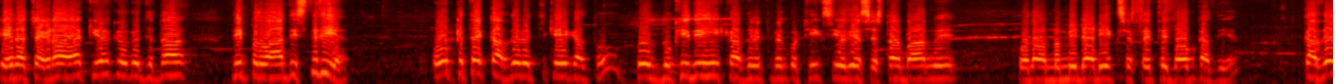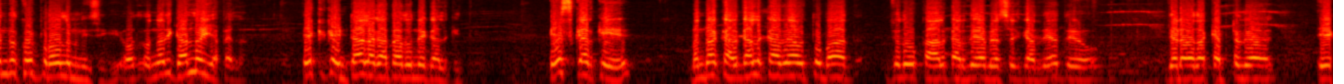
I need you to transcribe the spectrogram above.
ਕਿ ਇਹਦਾ ਝਗੜਾ ਹੋਇਆ ਕਿਉਂ ਕਿਉਂਕਿ ਜਿੱਦਾਂ ਦੀ ਪਰਿਵਾਰ ਦੀ ਸਥਿਤੀ ਹੈ ਉਹ ਕਿਤੇ ਘਰ ਦੇ ਵਿੱਚ ਕਿਸੇ ਗੱਲ ਤੋਂ ਉਹ ਦੁਖੀ ਨਹੀਂ ਘਰ ਦੇ ਵਿੱਚ ਬਿਲਕੁਲ ਠੀਕ ਸੀ। ਉਹਦੀਆਂ ਸਿਸਟਰ ਬਾਹਰ ਨੇ ਉਹਦਾ ਮੰਮੀ ਡੈਡੀ ਇੱਕ ਸਿਸਟਰ ਇੱਥੇ ਜੌਬ ਕਰਦੀ ਹੈ ਘਰ ਦੇ ਅੰਦਰ ਕੋਈ ਪ੍ਰੋਬਲਮ ਨਹੀਂ ਸੀਗੀ। ਉਹ- ਉਹਨਾਂ ਦੀ ਗੱਲ ਹੋਈ ਆ ਪਹਿਲਾਂ। ਇੱਕ ਘੰਟਾ ਲਗਾਤਾਰ ਉਹਨੇ ਗੱਲ ਕੀਤੀ। ਇਸ ਕਰਕੇ ਬੰਦਾ ਘਰ ਗੱਲ ਕਰ ਰਿਹਾ ਉਸ ਤੋਂ ਬਾਅਦ ਜਦੋਂ ਕਾਲ ਕਰਦੇ ਆ ਮੈਸੇਜ ਕਰਦੇ ਆ ਤੇ ਉਹ ਜਿਹੜਾ ਉਹਦਾ ਕੈਪਟਨ ਇਹ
